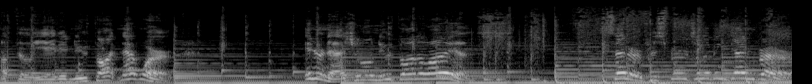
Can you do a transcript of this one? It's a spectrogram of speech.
Affiliated New Thought Network, International New Thought Alliance. Center for Spiritual Living Denver,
